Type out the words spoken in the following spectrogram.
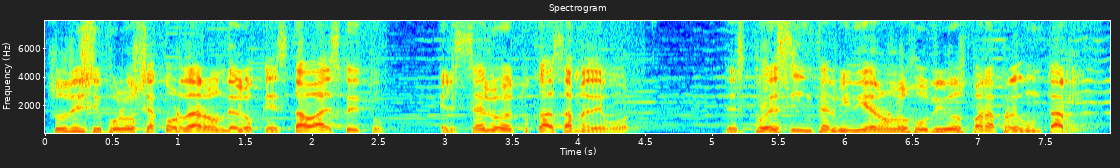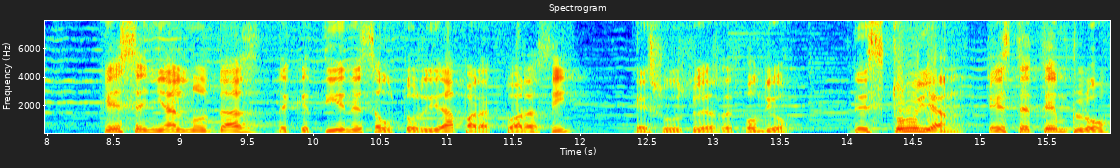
sus discípulos se acordaron de lo que estaba escrito, el celo de tu casa me devora. Después intervinieron los judíos para preguntarle, ¿qué señal nos das de que tienes autoridad para actuar así? Jesús les respondió, destruyan este templo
